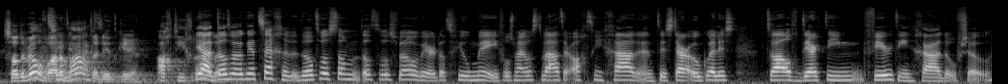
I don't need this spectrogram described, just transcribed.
Ze hadden wel warm er water echt- dit keer. 18 graden. Ja, dat wil ik net zeggen. Dat was, dan, dat was wel weer, dat viel mee. Volgens mij was het water 18 graden. En het is daar ook wel eens 12, 13, 14 graden of zo.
